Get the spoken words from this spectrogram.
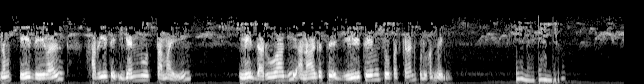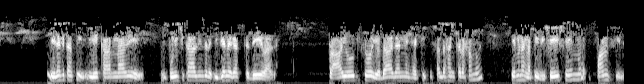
නමුත් මේ දේවල් හරියට ඉගැන්වුවොත් තමයි මේ දරුවාගේ අනාගත ජීවිතේම සුවපත් කරන්න පුළුවන් වෙන්නේ. එහෙමයි පැහැදිලිව. ඊළඟට අපි මේ කාරණාවේ පුංචි කාලේ ඉඳලා ඉගෙනගත්ත දේවල් ප්‍රායෝගිකව යොදා ගන්න හැටි සඳහන් කරාම එhmenan අපි විශේෂයෙන්ම පන්සිල්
